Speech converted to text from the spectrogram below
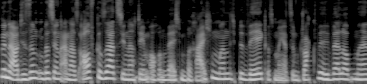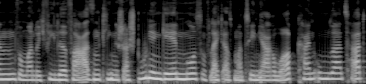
Genau, die sind ein bisschen anders aufgesetzt, je nachdem auch in welchen Bereichen man sich bewegt. Ist man jetzt im Drug Development, wo man durch viele Phasen klinischer Studien gehen muss und vielleicht erst mal zehn Jahre überhaupt keinen Umsatz hat,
